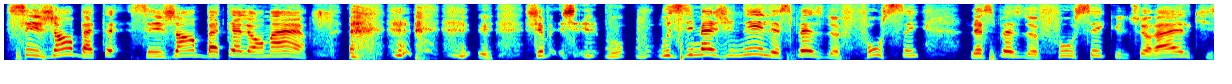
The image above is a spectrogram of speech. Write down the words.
Ces gens battaient, ces gens battaient leur mère. vous, vous, imaginez l'espèce de fossé, l'espèce de fossé culturel qui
